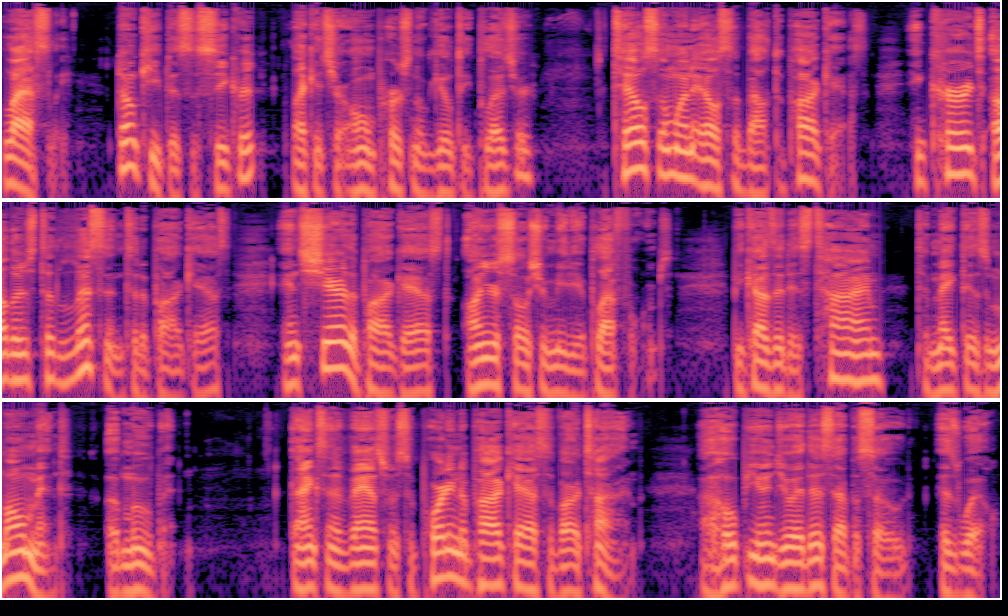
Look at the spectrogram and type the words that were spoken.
Lastly, don't keep this a secret like it's your own personal guilty pleasure. Tell someone else about the podcast encourage others to listen to the podcast and share the podcast on your social media platforms because it is time to make this moment a movement. Thanks in advance for supporting the podcast of our time. I hope you enjoy this episode as well.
